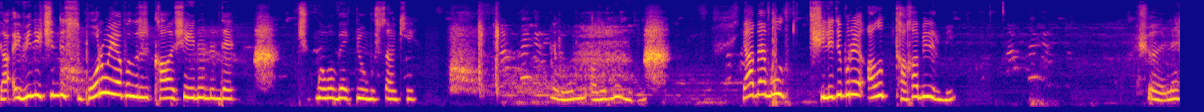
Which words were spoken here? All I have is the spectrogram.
Ya evin içinde spor mu yapılır Ka şeyin önünde? Çıkmamı bekliyormuş sanki. Ya lan bu alabilir miyim? Ya ben bu kilidi buraya alıp takabilir miyim? Şöyle.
